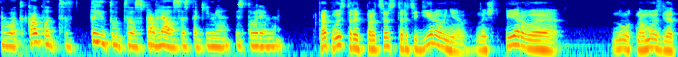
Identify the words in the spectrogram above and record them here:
Вот. Как вот ты тут справлялся с такими историями? Как выстроить процесс стратегирования? Значит, первое, ну, вот, на мой взгляд,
